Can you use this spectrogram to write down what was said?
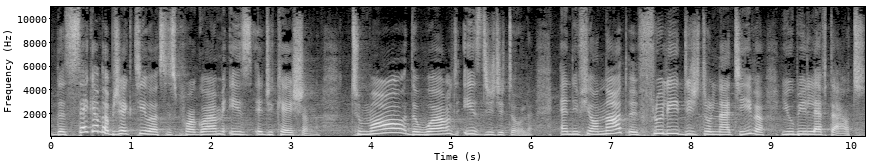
The second objective of this program is education. Tomorrow, the world is digital. And if you're not a fully digital native, you'll be left out.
